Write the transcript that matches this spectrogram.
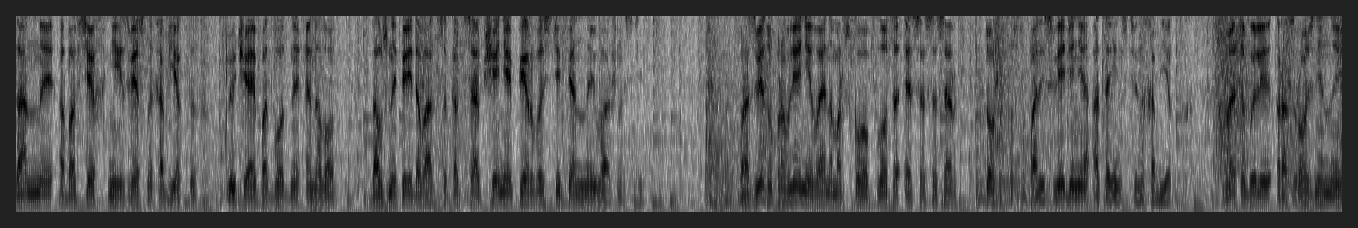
Данные обо всех неизвестных объектах, включая подводные НЛО, должны передаваться как сообщения первостепенной важности – в разведуправление военно-морского флота СССР тоже поступали сведения о таинственных объектах. Но это были разрозненные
